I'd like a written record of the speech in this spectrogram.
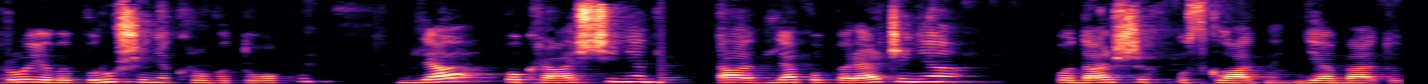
прояви порушення кровотоку для покращення та для попередження подальших ускладнень діабету.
